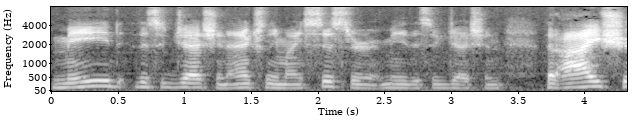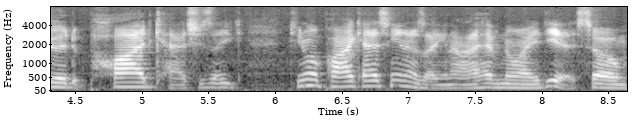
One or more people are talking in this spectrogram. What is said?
made the suggestion, actually, my sister made the suggestion that I should podcast. She's like, Do you know what podcasting is? I was like, No, I have no idea. So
